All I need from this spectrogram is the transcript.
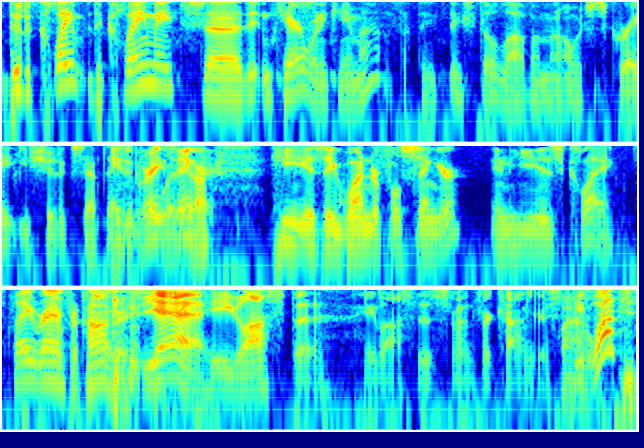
do the clay the Claymates uh, didn't care when he came out and stuff. They they still love him and all, which is great. You should accept that. He's a great where singer. He is a wonderful singer, and he is Clay. Clay ran for Congress. yeah, he lost the he lost his run for Congress. He- what?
